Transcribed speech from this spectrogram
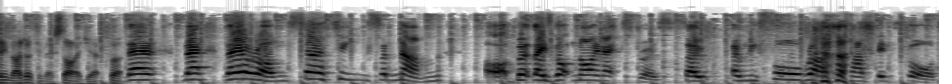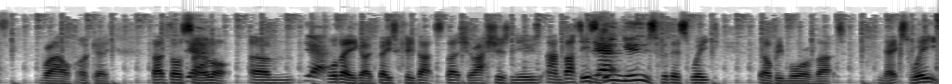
think I don't think they've started yet, but They're, they're, they are on 13 for none, uh, but they've got nine extras. So only four runs have been scored. Wow. Okay, that does say a lot. Um, Yeah. well, there you go. Basically, that's that's your Ashes news, and that is Yeah. the news for this week. There'll be more of that next week.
